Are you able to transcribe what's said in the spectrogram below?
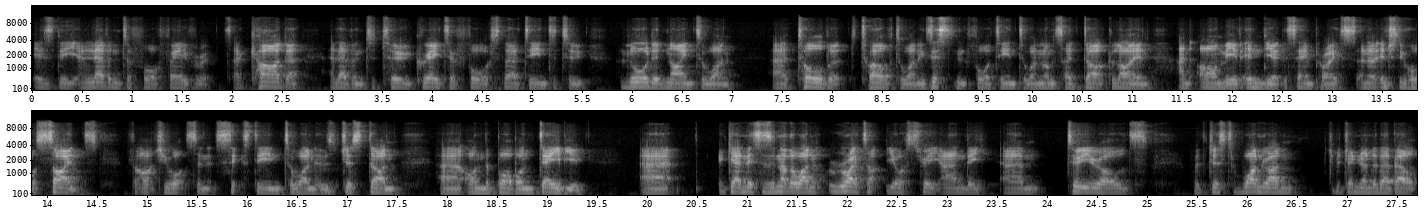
is the 11 to 4 favourite. Uh, Qaader 11 to 2. Creative Force 13 to 2. Lauded 9 to 1. Uh, Talbot 12 to 1. Existent 14 to 1 alongside Dark Lion and Army of India at the same price. And an interesting horse, Science, for Archie Watson at 16 to 1, who's just done uh, on the Bob on debut. Uh, again, this is another one right up your street, Andy. Um, two year olds with just one run generally under their belt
